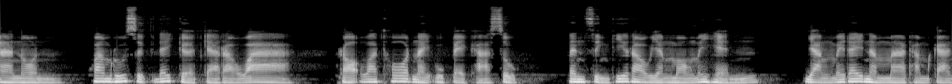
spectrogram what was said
อานนท์ความรู้สึกได้เกิดแก่เราว่า เพราะว่าโทษในอุเปขาสุข เป็นสิ่งที่เรายังมองไม่เห็น ยังไม่ได้นำมาทำการ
